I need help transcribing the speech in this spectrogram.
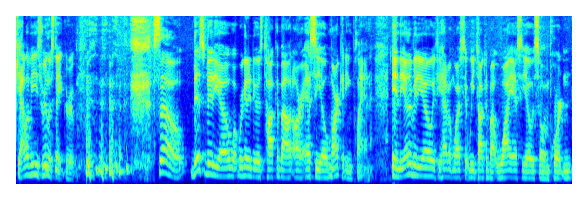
Galaviz Real Estate Group. so, this video, what we're going to do is talk about our SEO marketing plan. In the other video, if you haven't watched it, we talked about why SEO is so important.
